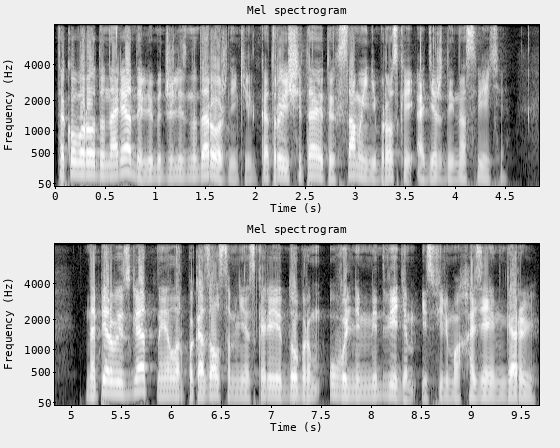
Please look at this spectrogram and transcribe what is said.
Такого рода наряды любят железнодорожники, которые считают их самой неброской одеждой на свете. На первый взгляд Нейлор показался мне скорее добрым увольнем-медведем из фильма «Хозяин горы»,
